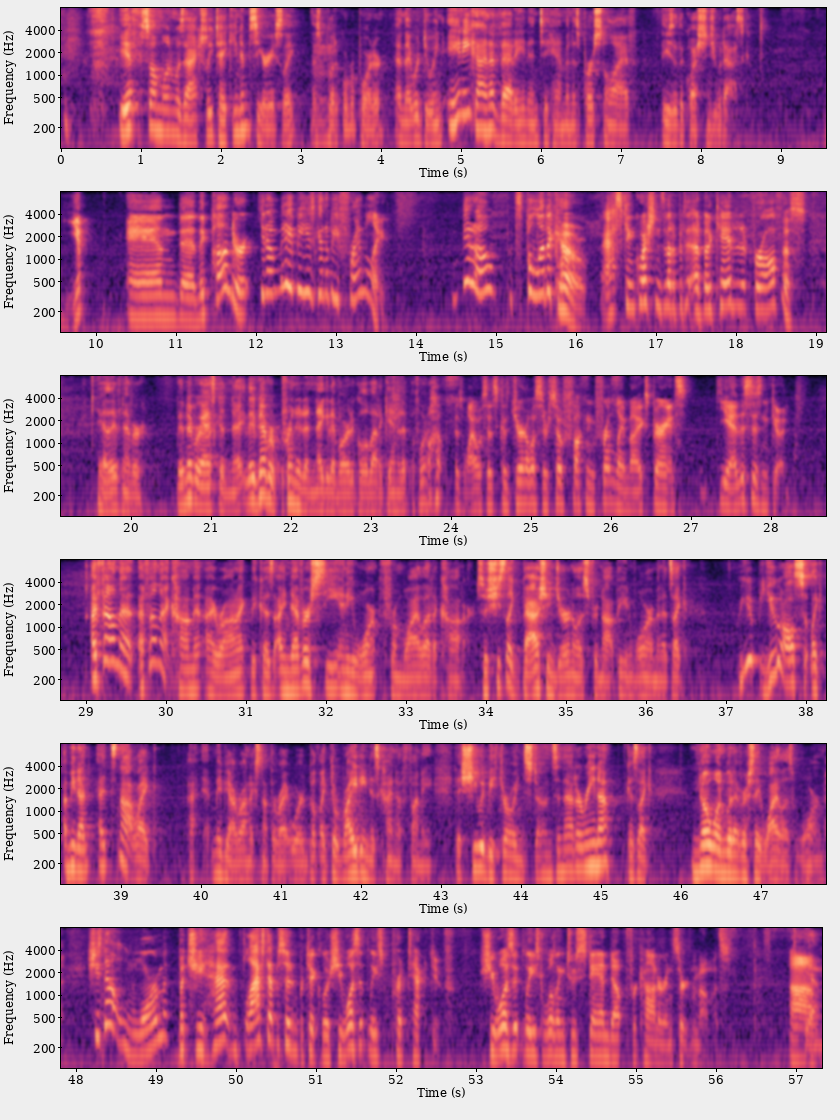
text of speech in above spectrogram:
If someone was actually taking him seriously Mm-hmm. as a political reporter and they were doing any kind of vetting into him and his personal life, these are the questions you would ask. Yep. And uh, they ponder, you know, maybe he's going to be friendly. You know, it's Politico asking questions about a, about a candidate for office. Yeah, they've never they've never asked a ne- they've never printed a negative article about a candidate before. As Wyla this because journalists are so fucking friendly in my experience. Yeah, this isn't good. I found that I found that comment ironic because I never see any warmth from Wyla to Connor. So she's like bashing journalists for not being warm, and it's like, you you also like I mean it's not like maybe ironic's not the right word, but like the writing is kind of funny that she would be throwing stones in that arena because like no one would ever say Wyla's warm. She's not warm, but she had last episode in particular. She was at least protective. She was at least willing to stand up for Connor in certain moments. Um, yeah.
